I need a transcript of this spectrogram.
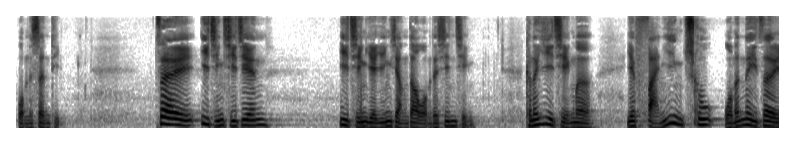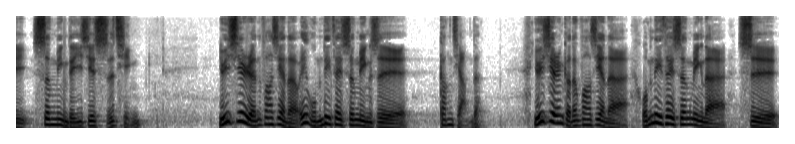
我们的身体。在疫情期间，疫情也影响到我们的心情，可能疫情呢，也反映出我们内在生命的一些实情。有一些人发现了，哎，我们内在生命是刚强的；有一些人可能发现呢，我们内在生命呢是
